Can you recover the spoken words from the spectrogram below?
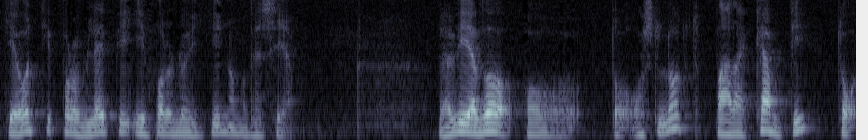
και ό,τι προβλέπει η φορολογική νομοθεσία. Δηλαδή εδώ ο, το ο ΣΛΟΤ παρακάμπτει το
